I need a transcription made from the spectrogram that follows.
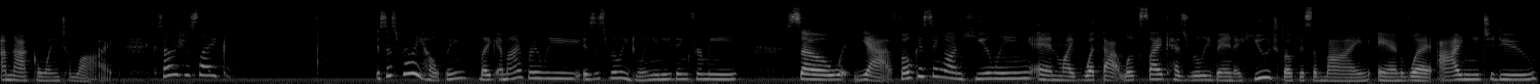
I'm not going to lie cuz I was just like is this really helping? Like am I really is this really doing anything for me? So, yeah, focusing on healing and like what that looks like has really been a huge focus of mine and what I need to do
